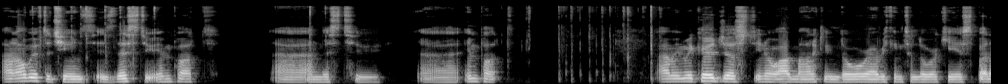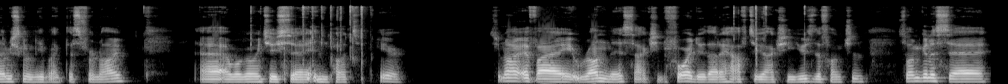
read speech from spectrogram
And all we have to change is this to input uh, and this to uh, input. I mean, we could just, you know, automatically lower everything to lowercase, but I'm just going to leave it like this for now. Uh, and we're going to say input here. So now if I run this, actually before I do that, I have to actually use the function. So I'm going to say,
